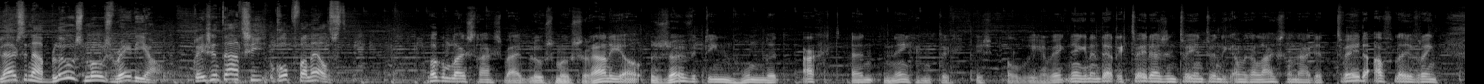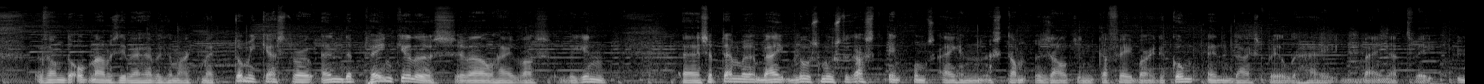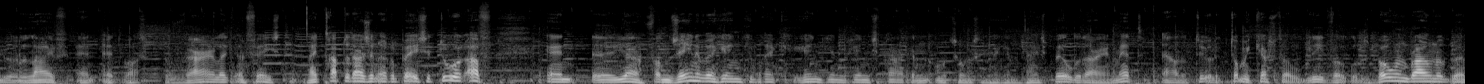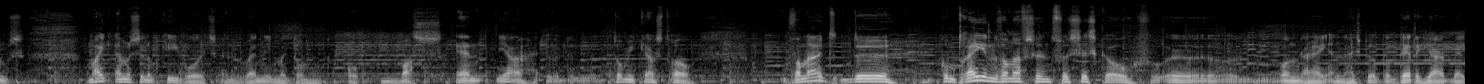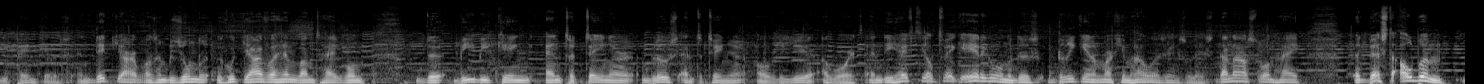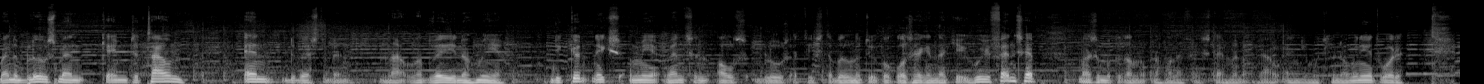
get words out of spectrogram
luistert naar Bluesmoose Radio. Presentatie Rob van Elst. Welkom luisteraars bij Bluesmoose Radio 1798 is alweer week 39 2022 en we gaan luisteren naar de tweede aflevering van de opnames die wij hebben gemaakt met Tommy Castro en de Painkillers. Terwijl hij was begin uh, september bij Bluesmoes te gast in ons eigen stamzaaltje Café Bar de Kom. En daar speelde hij bijna twee uur live en het was waarlijk een feest. Hij trapte daar zijn Europese tour af. En uh, ja, van zenuwen geen gebrek, geen, geen, geen sprake om het zo te zeggen. Hij speelde daar met, ja natuurlijk, Tommy Castro op lead vocals, Bowen Brown op drums, Mike Emerson op keyboards en Randy McDonald op bas. En ja, Tommy Castro Vanuit de contraien vanaf San Francisco uh, woonde hij en hij speelt al 30 jaar bij die Painkillers. En dit jaar was een bijzonder goed jaar voor hem, want hij won de BB King Entertainer Blues Entertainer of the Year Award. En die heeft hij al twee keer eerder gewonnen, dus drie keer mag je hem houden, ze eens. Daarnaast won hij het beste album, When the Bluesman Came to Town en de beste band. Nou, wat wil je nog meer? Je kunt niks meer wensen als bluesartiest. Dat wil natuurlijk ook wel zeggen dat je goede fans hebt. Maar ze moeten dan ook nog wel even stemmen op jou. En je moet genomineerd worden.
